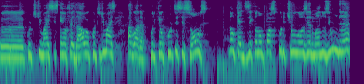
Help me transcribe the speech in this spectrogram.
Uh, curto demais System of Down, eu curto demais. Agora, porque eu curto esses sons, não quer dizer que eu não posso curtir um Los Hermanos e um Gran.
